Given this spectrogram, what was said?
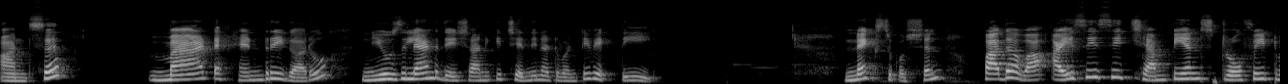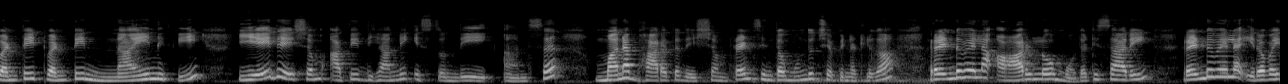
answer Matt Henry garu New Zealand దేశానికి చెందినటువంటి వ్యక్తి. నెక్స్ట్ క్వశ్చన్ పదవ ICC champions trophy twenty twenty నైన్కి ఏ దేశం ఆతిథ్యాన్ని ఇస్తుంది? ఆన్సర్ మన భారతదేశం. ఫ్రెండ్స్ ఇంతకుముందు చెప్పినట్లుగా రెండు వేల ఆరులో మొదటిసారి రెండు వేల ఇరవై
